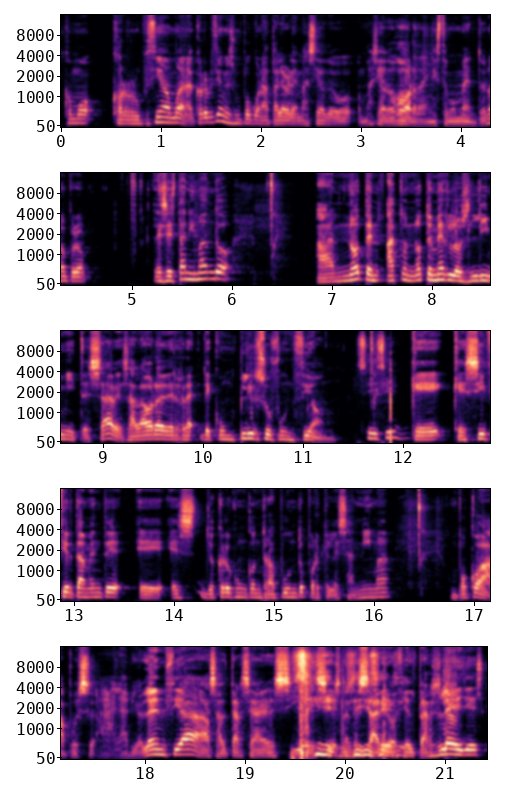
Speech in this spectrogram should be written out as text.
como corrupción, bueno, corrupción es un poco una palabra demasiado, demasiado gorda en este momento, ¿no? Pero les está animando a no, no temer los límites, ¿sabes? A la hora de, cumplir su función. Sí, sí. Que, sí, ciertamente eh, es, yo creo que un contrapunto porque les anima un poco a, pues, a la violencia, a saltarse a si, si es necesario ciertas leyes.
